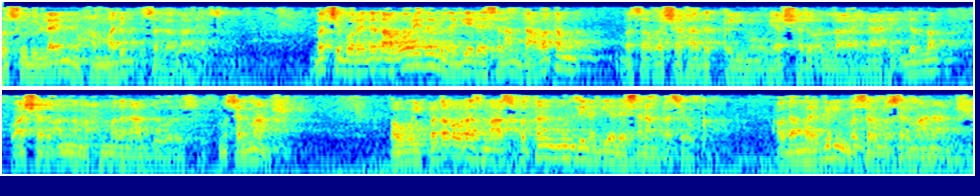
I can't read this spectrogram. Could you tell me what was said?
رسول الله محمد صلی الله علیه وسلم بس چې بریده دا وریده نو نبی علیہ السلام دعوت مو بس هغه شهادت کلمه وی اشهد ان لا اله الا الله واشهد ان محمدن عبده ورسول مسلمان شو او وی په دغه ورځ ماسختن مونږ نبی علیہ السلام پسې وک او دا مرګري مسره مسلمانان شو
